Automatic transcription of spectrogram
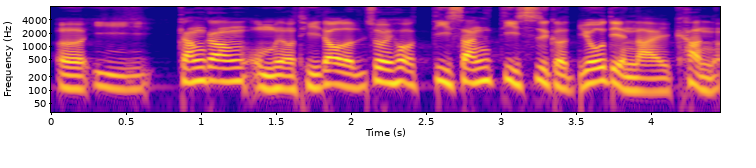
呃，以刚刚我们有提到的最后第三、第四个优点来看呢，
